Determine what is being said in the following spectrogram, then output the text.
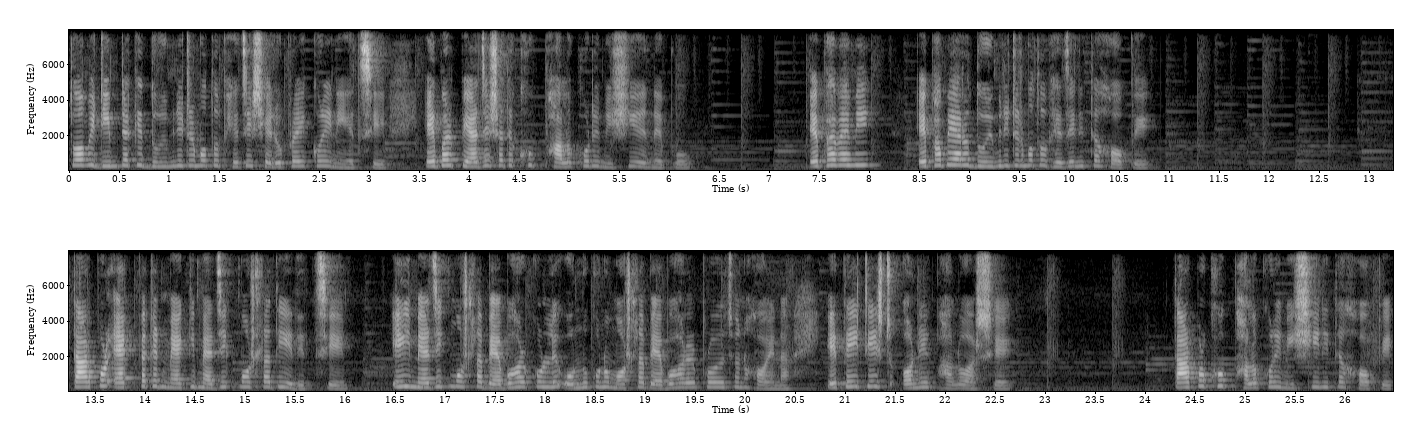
তো আমি ডিমটাকে দুই মিনিটের মতো ভেজে শেলু ফ্রাই করে নিয়েছি। এবার পেঁয়াজের সাথে খুব ভালো করে মিশিয়ে নেব। এভাবে আমি, এভাবে আরও দুই মিনিটের মতো ভেজে নিতে হবে। তারপর এক প্যাকেট ম্যাগি ম্যাজিক মশলা দিয়ে দিচ্ছে। এই ম্যাজিক মশলা ব্যবহার করলে অন্য কোনো মশলা ব্যবহারের প্রয়োজন হয় না। এতেই টেস্ট অনেক ভালো আসে। তারপর খুব ভালো করে মিশিয়ে নিতে হবে।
